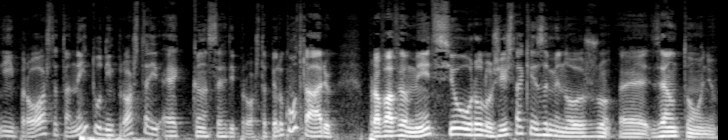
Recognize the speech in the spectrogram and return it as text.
em, próstata, nem tudo em próstata é câncer de próstata. Pelo contrário, provavelmente, se o urologista que examinou é, Zé Antônio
